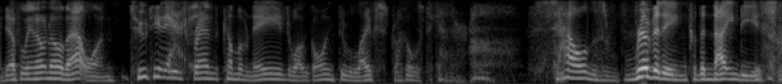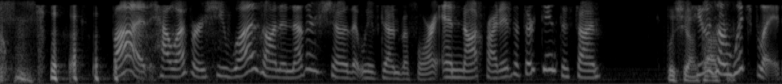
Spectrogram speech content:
Definitely don't know that one. Two teenage Yeah. friends come of age while going through life struggles together. Sounds riveting for the 90s. But, however, she was on another show that we've done before, and not Friday the 13th this time. was she on She was on Witchblade.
